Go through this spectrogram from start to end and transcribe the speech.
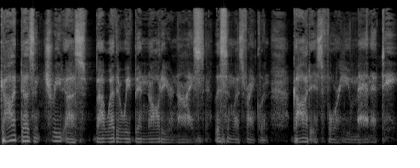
God doesn't treat us by whether we've been naughty or nice. Listen, Wes Franklin, God is for humanity.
